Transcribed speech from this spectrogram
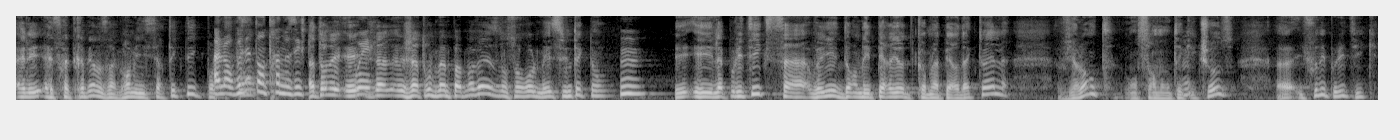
elle, est- elle serait très bien dans un grand ministère technique. pour Alors, vous êtes en train de nous expliquer. Attendez, Oui. je, la, je la trouve même pas mauvaise dans son rôle, mais c'est une techno. Hmm. Et, et la politique, ça, vous voyez, dans des périodes comme la période actuelle, violente, on sent monter quelque chose, euh, il faut des politiques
